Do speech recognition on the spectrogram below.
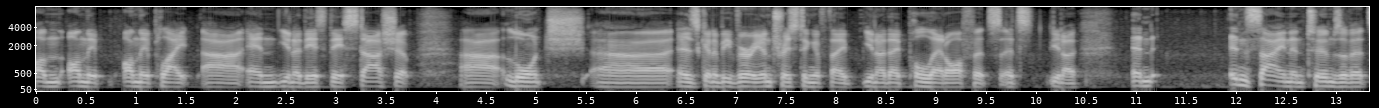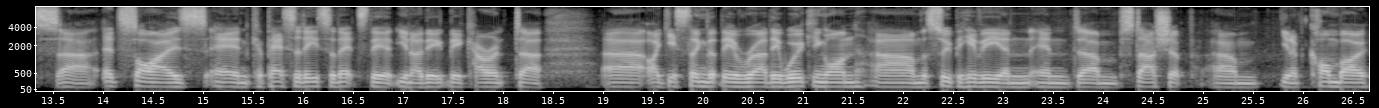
on on their on their plate, uh, and you know their their Starship uh, launch uh, is going to be very interesting if they you know they pull that off. It's it's you know, and insane in terms of its uh, its size and capacity. So that's their you know their their current. Uh, uh, I guess thing that they're uh, they're working on um, the super heavy and and um, starship um, you know combo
